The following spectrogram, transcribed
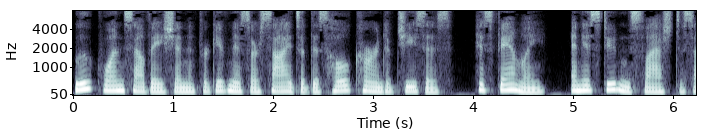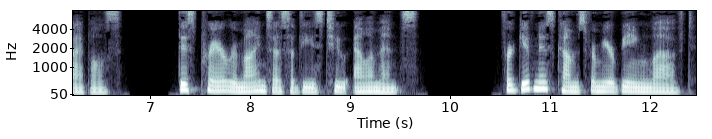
Luke 1 Salvation and forgiveness are sides of this whole current of Jesus, his family, and his students slash disciples. This prayer reminds us of these two elements. Forgiveness comes from your being loved.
